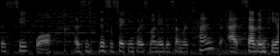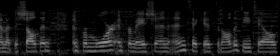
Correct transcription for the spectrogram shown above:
the sequel. This is, this is taking place Monday, December 10th at 7 p.m. at the Sheldon. And for more information and tickets and all the details,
